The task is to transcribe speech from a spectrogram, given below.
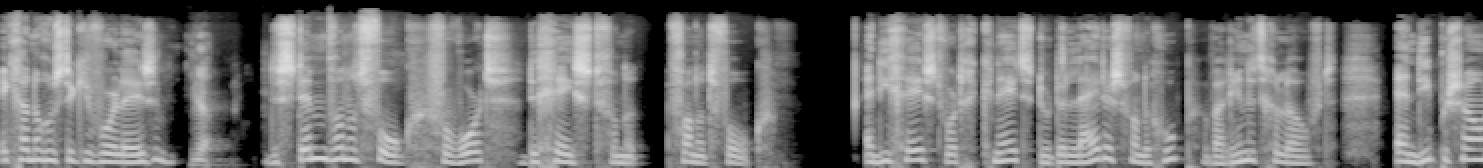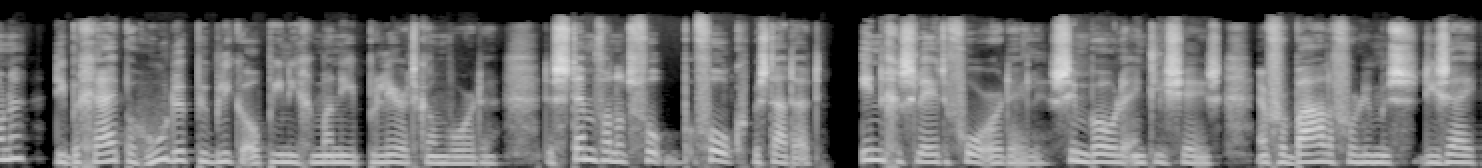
Ik ga nog een stukje voorlezen. ja. De stem van het volk verwoordt de geest van het, van het volk. En die geest wordt gekneed door de leiders van de groep waarin het gelooft. En die personen die begrijpen hoe de publieke opinie gemanipuleerd kan worden. De stem van het vol- volk bestaat uit ingesleten vooroordelen, symbolen en clichés en verbale volumes die, zij,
